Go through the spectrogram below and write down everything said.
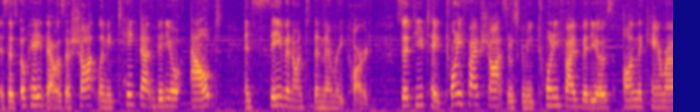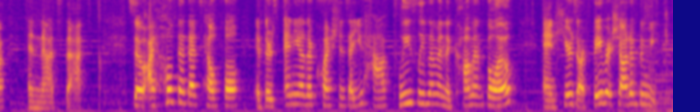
it says, okay, that was a shot. Let me take that video out and save it onto the memory card. So if you take 25 shots, there's gonna be 25 videos on the camera and that's that. So I hope that that's helpful. If there's any other questions that you have, please leave them in the comment below. And here's our favorite shot of the week.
